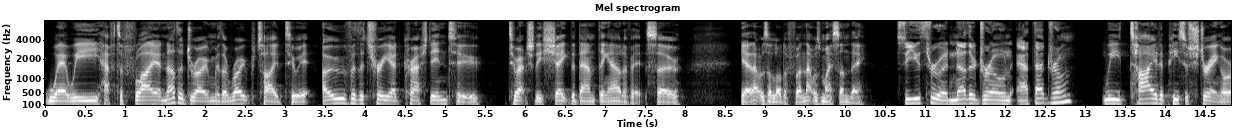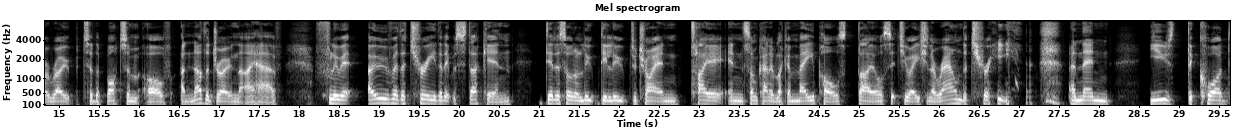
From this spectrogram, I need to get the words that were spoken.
where we have to fly another drone with a rope tied to it over the tree I'd crashed into to actually shake the damn thing out of it. So yeah, that was a lot of fun. That was my Sunday. So you threw another drone at that drone? We tied a piece of string or a rope to the bottom of another drone that I have, flew it over the tree that it was stuck in, did a sort of loop de loop to try and tie it in some kind of like a maypole style situation around the tree, and then used the quad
